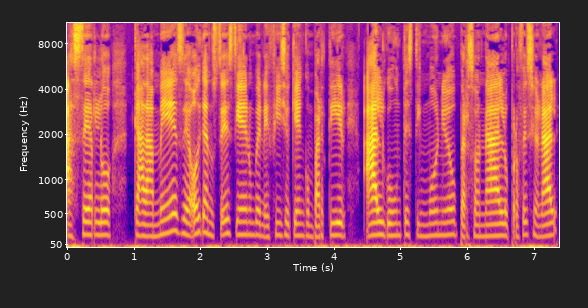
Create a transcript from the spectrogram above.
a hacerlo cada mes de, oigan, ustedes tienen un beneficio, quieren compartir algo, un testimonio personal o profesional,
